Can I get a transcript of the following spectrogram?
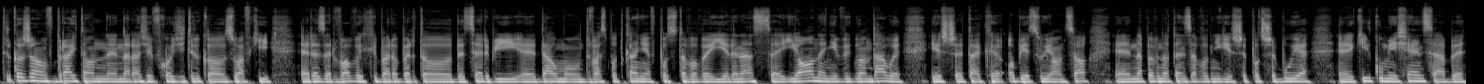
tylko że on w Brighton na razie wchodzi tylko z ławki rezerwowych. Chyba Roberto De Cerbi dał mu dwa spotkania w podstawowej jedenastce i one nie wyglądały jeszcze tak obiecująco. E, Na pewno ten zawodnik jeszcze potrzebuje e, kilku miesięcy, aby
